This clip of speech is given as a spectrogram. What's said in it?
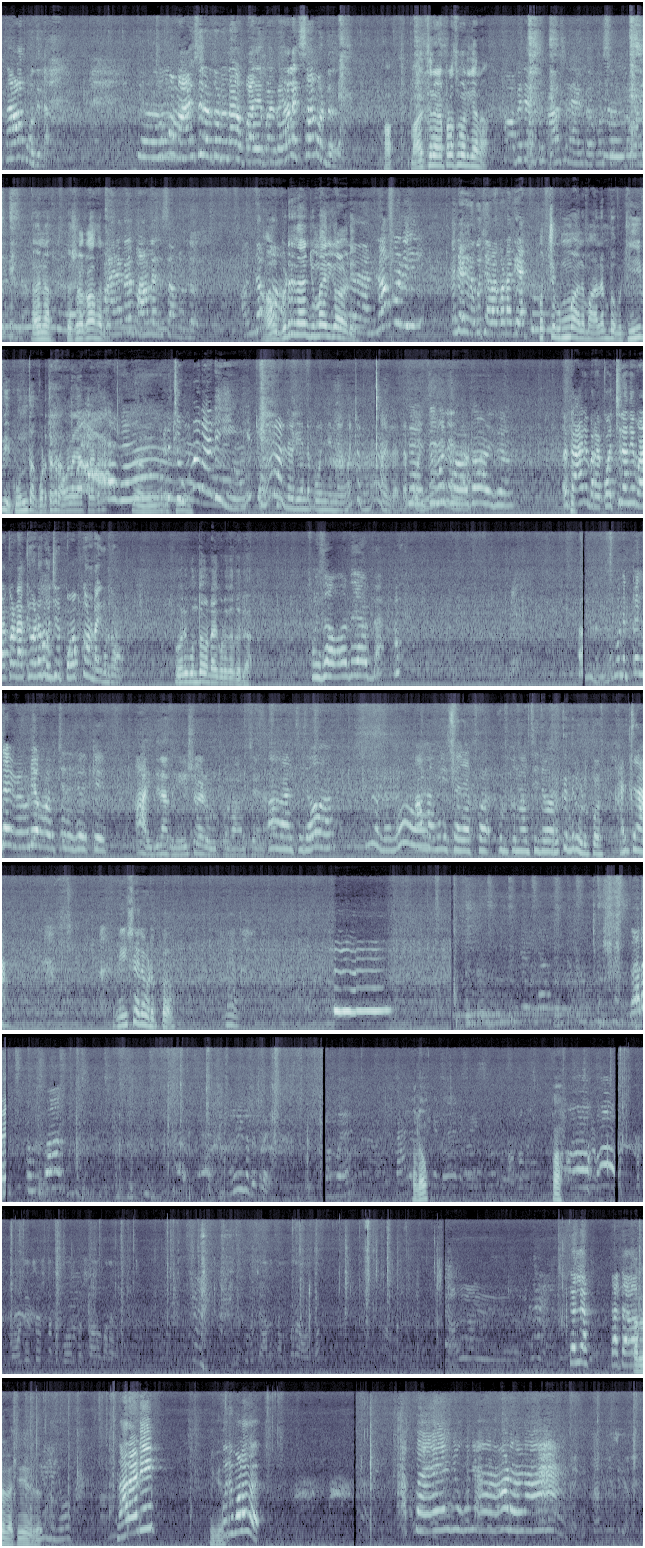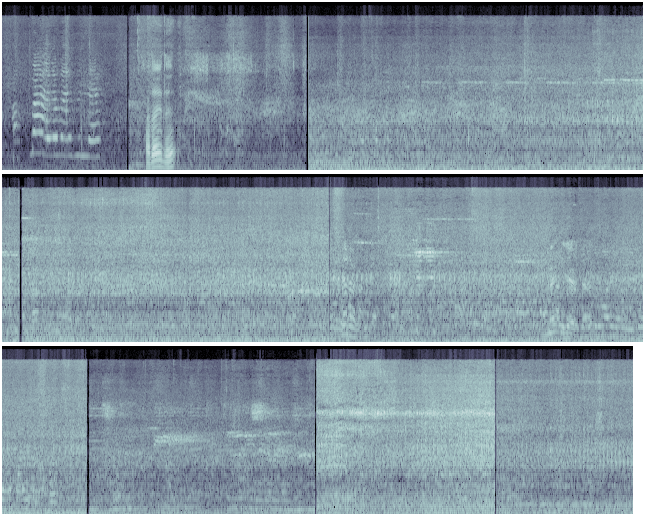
നാളെ പോകത്തില്ല. ചുമ്മാ മാത്സിന് എടുത്തോണ്ട് വേറെ എക്സാം ഉണ്ട്. മാത്സിന് എ പ്ലസ് മേടിക്കാനാ. അതിനാ സ്പെഷ്യൽ ക്ലാസ് അല്ലേ? ആ ഇവിടെ ഇരുന്നാലും ചുമ്മാ ഇരിക്കുവാടി കൊച്ചു കുമ്മാല മലമ്പ് ടി വി കുന്തം കൊടുത്തക്കറ അവളെ ഞാൻ പെട്ടെന്ന്. കാര്യം പറയാം. കൊച്ചിനെ നീ വഴക്കുണ്ടാക്കിയോണ്ട് കൊച്ചിന് പോപ്കോൺ ഉണ്ടാക്കി കൊടുത്തോ? ഒരു കുന്തം ഉണ്ടാക്കി കൊടുക്കത്തില്ല. ഉടുപ്പിന്റെ വീഡിയോ കാണിച്ചത് ആ ഇതിനകത്ത് മീഷോയുടെ ഉടുപ്പ് കാണിച്ചേനെ ആ കാണിച്ചതോ ആ മീശോയെ ഉടുപ്പ്? കാണിച്ചതോ നിനക്ക് എന്തിനു ഉടുപ്പ്. കാണിച്ചതാ മീഷോയിലെ ഉടുപ്പ് ഹലോ? ആ. അല്ലല്ല ചെയ്യരുത്. നാരായണി. കുരുമുളക്. അതായത്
